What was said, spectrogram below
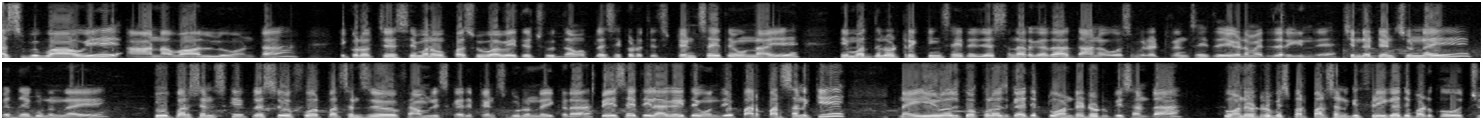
పసుపు బావి ఆనవాళ్ళు అంట. ఇక్కడ వచ్చేసి మనం పసుపు బావి అయితే చూద్దాము. ప్లస్ ఇక్కడ వచ్చేసి టెంట్స్ అయితే ఉన్నాయి. ఈ మధ్యలో ట్రెక్కింగ్స్ అయితే చేస్తున్నారు కదా దానికోసం ఇక్కడ టెంట్స్ అయితే వేయడం అయితే జరిగింది. చిన్న టెంట్స్ ఉన్నాయి పెద్దవి కూడా ఉన్నాయి. టూ పర్సన్స్కి ప్లస్ ఫోర్ పర్సన్స్ ఫ్యామిలీస్కి అయితే టెంట్స్ కూడా ఉన్నాయి ఇక్కడ. స్పేస్ అయితే ఇలాగైతే ఉంది. పర్ పర్సన్కి ఈ రోజుకి ఒక్క రోజుకి అయితే టూ హండ్రెడ్ రూపీస్ అంట. టూ హండ్రెడ్ రూపీస్ పర్ పర్సన్కి ఫ్రీగా అయితే పడుకోవచ్చు.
